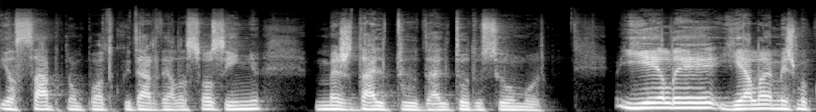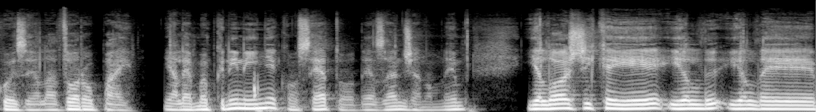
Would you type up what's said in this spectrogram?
ele sabe que não pode cuidar dela sozinho, mas dá-lhe tudo, dá-lhe todo o seu amor. E, ele é, e ela é a mesma coisa, ela adora o pai. Ela é uma pequenininha, com 7 ou 10 anos, já não me lembro, e a lógica é, ele, ele é,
